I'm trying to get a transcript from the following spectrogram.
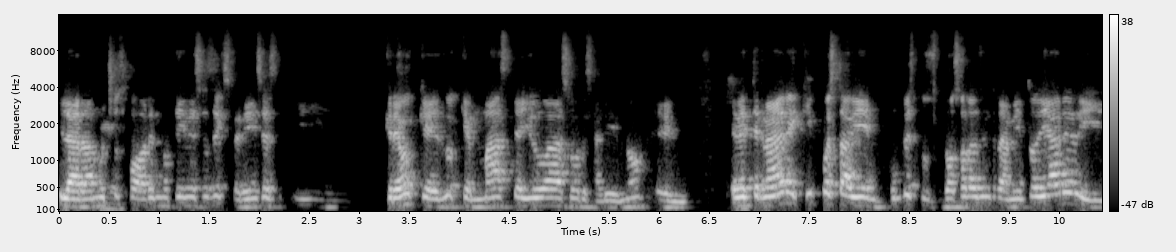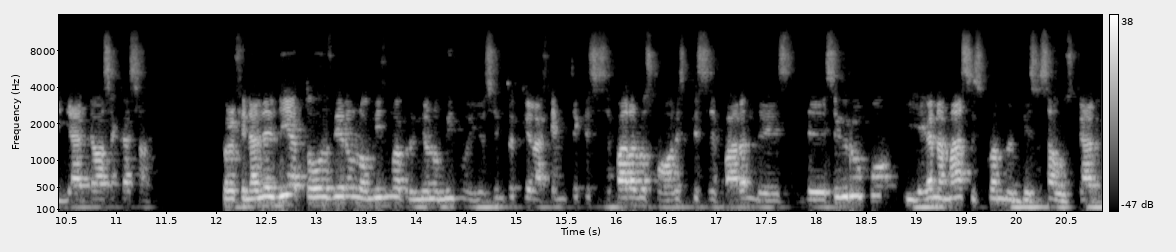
Y la verdad, muchos jugadores no tienen esas experiencias creo que es lo que más te ayuda a sobresalir, ¿no? El, el entrenar en equipo está bien, cumples tus dos horas de entrenamiento diario y ya te vas a casa. Pero al final del día todos vieron lo mismo, aprendieron lo mismo. Y yo siento que la gente que se separa, los jugadores que se separan de, de ese grupo y llegan a más, es cuando empiezas a buscar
